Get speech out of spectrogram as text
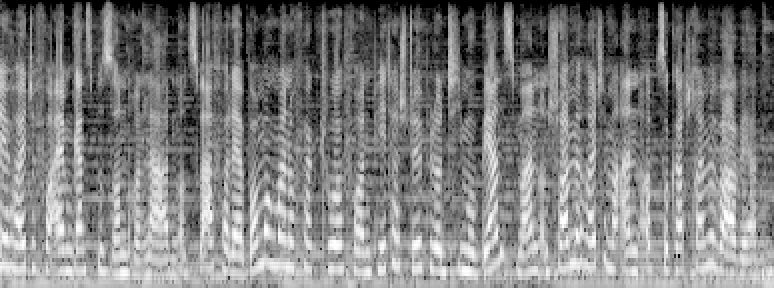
Stehe heute vor einem ganz besonderen Laden und zwar vor der Bonbon-Manufaktur von Peter Stöpel und Timo Bernsmann und schaue mir heute mal an, ob Zuckerträume wahr werden.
